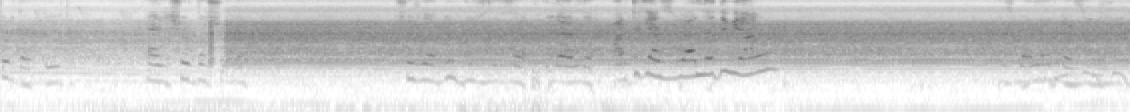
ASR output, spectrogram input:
şuradan duydum. Yani şurada şurada. Şuradan dur düz ilerle. Artık ezberledim ya. Ezberledim ezberledim.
